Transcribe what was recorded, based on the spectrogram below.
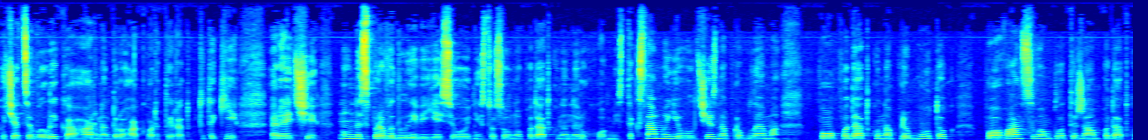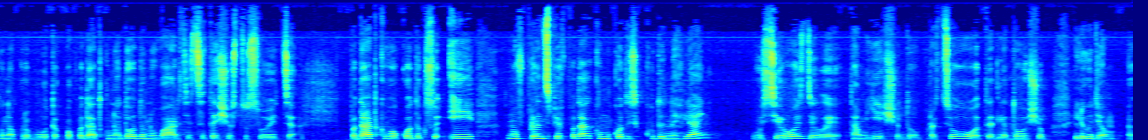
хоча це велика, гарна, дорога квартира. Тобто такі речі ну несправедливі є сьогодні стосовно податку на нерухомість. Так само є величезна проблема по податку на прибуток, по авансовим платежам податку на прибуток, по податку на додану вартість. Це те, що стосується податкового кодексу. І ну, в принципі, в податковому кодексі куди не глянь. В усі розділи там є що доопрацьовувати для того, щоб людям е,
